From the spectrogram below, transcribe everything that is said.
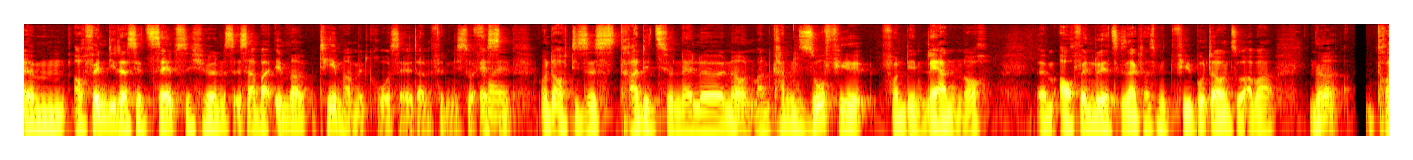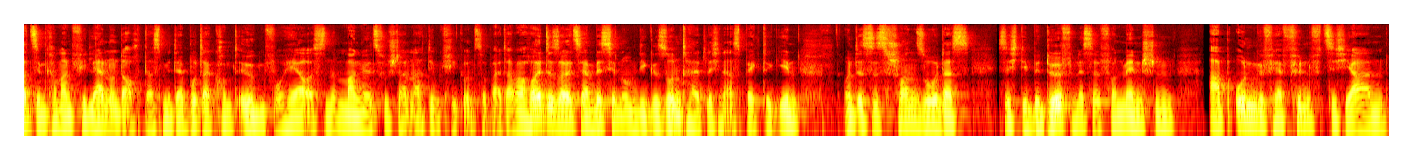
ähm, auch wenn die das jetzt selbst nicht hören, es ist aber immer Thema mit Großeltern, finde ich, so Voll. Essen. Und auch dieses Traditionelle, ne? Und man kann so viel von denen lernen noch. Ähm, auch wenn du jetzt gesagt hast, mit viel Butter und so, aber ne, trotzdem kann man viel lernen und auch das mit der Butter kommt irgendwo her aus einem Mangelzustand nach dem Krieg und so weiter. Aber heute soll es ja ein bisschen um die gesundheitlichen Aspekte gehen und es ist schon so, dass sich die Bedürfnisse von Menschen ab ungefähr 50 Jahren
